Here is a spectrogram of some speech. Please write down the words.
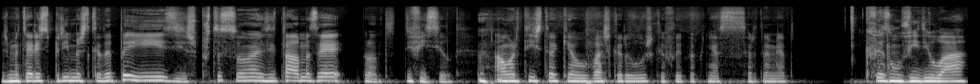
as matérias-primas de cada país e as exportações e tal, mas é pronto, difícil. Há um artista que é o Vasco Araújo, que a Filipa conhece certamente, que fez um vídeo lá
